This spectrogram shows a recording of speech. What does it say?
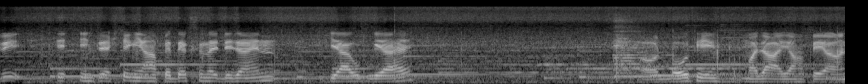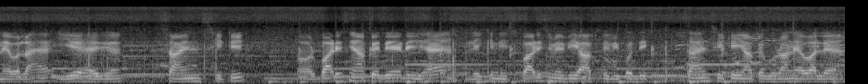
वेरी इंटरेस्टिंग यहाँ पे देख सकते हैं डिज़ाइन किया गया है। और बहुत ही मज़ा यहाँ पे आने वाला है। ये है साइंस सिटी और बारिश यहाँ पे दे रही है, लेकिन इस बारिश में भी आप सभी को साइंस सिटी यहाँ पे घुराने वाले हैं।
